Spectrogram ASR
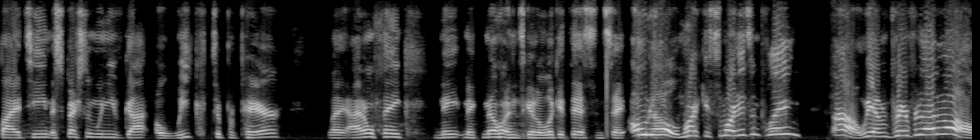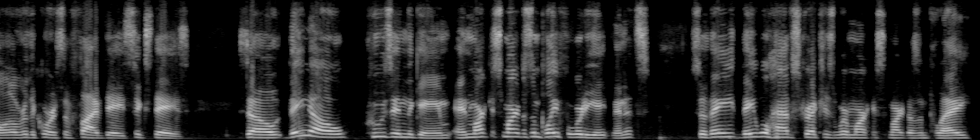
by a team, especially when you've got a week to prepare. Like, I don't think Nate McMillan's going to look at this and say, "Oh no, Marcus Smart isn't playing." Oh, we haven't prepared for that at all over the course of five days, six days. So they know who's in the game. And Marcus Smart doesn't play 48 minutes, so they they will have stretches where Marcus Smart doesn't play,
